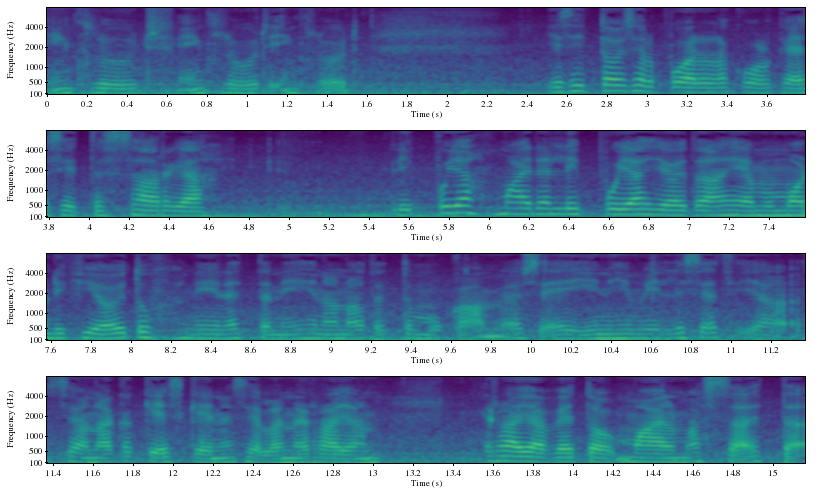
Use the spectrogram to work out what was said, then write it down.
include, include, include. Ja sitten toisella puolella kulkee sitten sarja lippuja, maiden lippuja, joita on hieman modifioitu niin, että niihin on otettu mukaan myös ei-inhimilliset. Ja se on aika keskeinen sellainen rajan, rajaveto maailmassa, että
